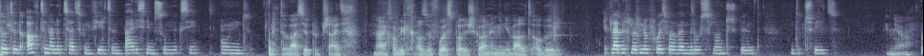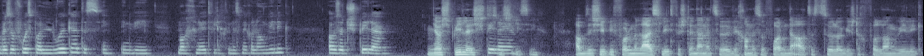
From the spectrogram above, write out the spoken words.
2018 und noch 2014. Beide waren im Sommer. gewesen. Und Da weiss jemand Bescheid. Nein, ich habe wirklich, also Fußball ist gar nicht meine Welt, aber ich glaube, ich schaue nur Fußball, wenn Russland spielt. Und die Schweiz. ja. Aber so Fußball schauen, das irgendwie mache ich nicht, weil ich finde das mega langweilig. Also das Spielen. Ja, Spielen ist, Spielen, ist ja. easy. Aber das ist bei Formel 1, Leute verstehen auch nicht so, wie kann man so fahrende Autos zuschauen, ist doch voll langweilig.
